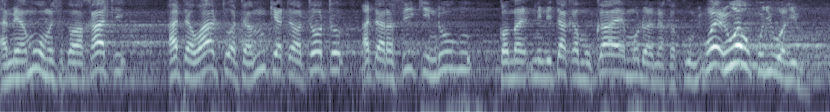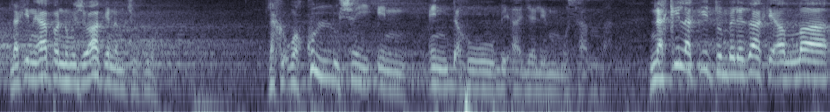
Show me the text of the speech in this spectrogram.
Ameamua umefika wakati hata watu hata mke hata watoto hata rafiki ndugu kwamba nilitaka mkae muda wa miaka kumi. Wewe wewe ukujua hivyo lakini hapa ndio mwisho wake namchukua. Lakini wa kullu shay'in indahu biajalin musamma na kila kitu mbele zake Allah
